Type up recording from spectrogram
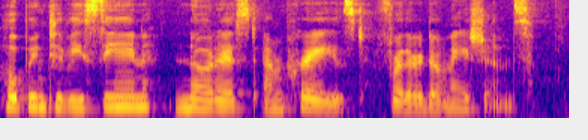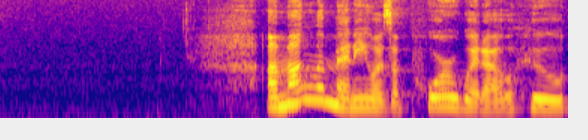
hoping to be seen, noticed, and praised for their donations. Among the many was a poor widow who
